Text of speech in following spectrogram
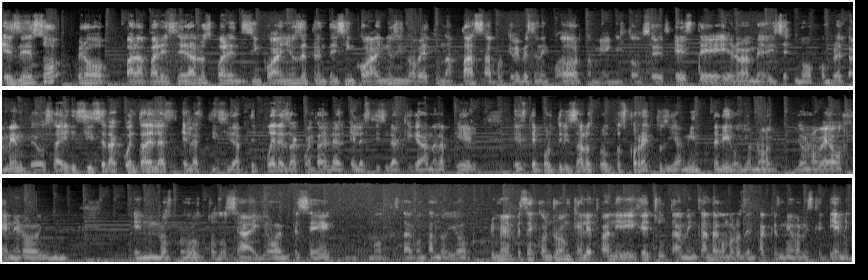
es de eso, pero para parecer a los 45 años de 35 años y no vete una pasa porque vives en Ecuador también. Entonces, este, y me dice, no, completamente, o sea, y sí se da cuenta de la elasticidad, te puedes dar cuenta de la elasticidad que gana la piel este, por utilizar los productos correctos. Y a mí, te digo, yo no, yo no veo género en, en los productos, o sea, yo empecé como te estaba contando, yo primero empecé con Drone Elephant y dije, chuta, me encanta como los empaques neones que tienen.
